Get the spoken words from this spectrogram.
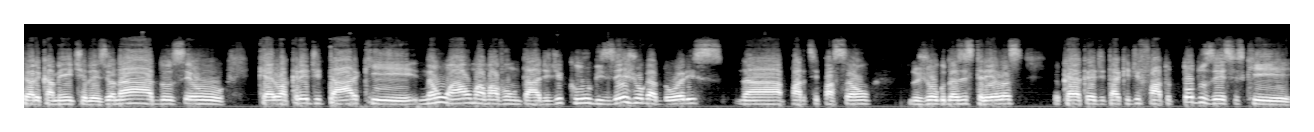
teoricamente lesionados. Eu quero acreditar que não há uma má vontade de clubes e jogadores na participação do jogo das estrelas. Eu quero acreditar que de fato todos esses que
